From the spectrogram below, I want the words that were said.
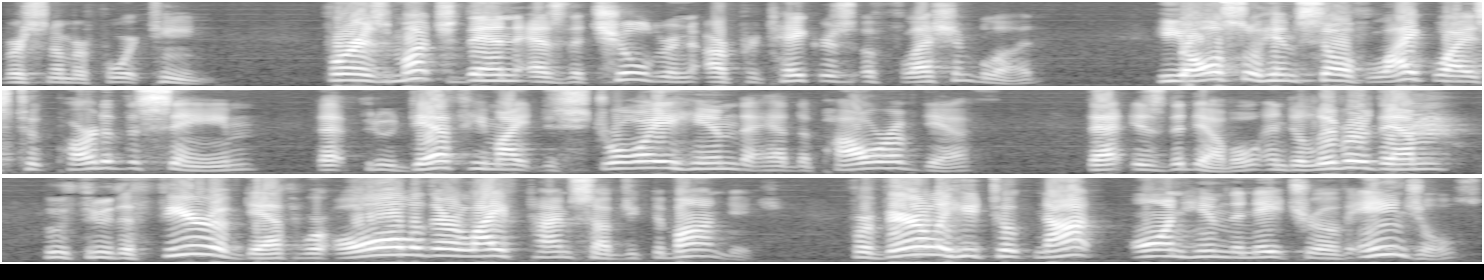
verse number 14. For as much then as the children are partakers of flesh and blood, he also himself likewise took part of the same, that through death he might destroy him that had the power of death, that is the devil, and deliver them who through the fear of death were all of their lifetime subject to bondage. For verily he took not on him the nature of angels,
